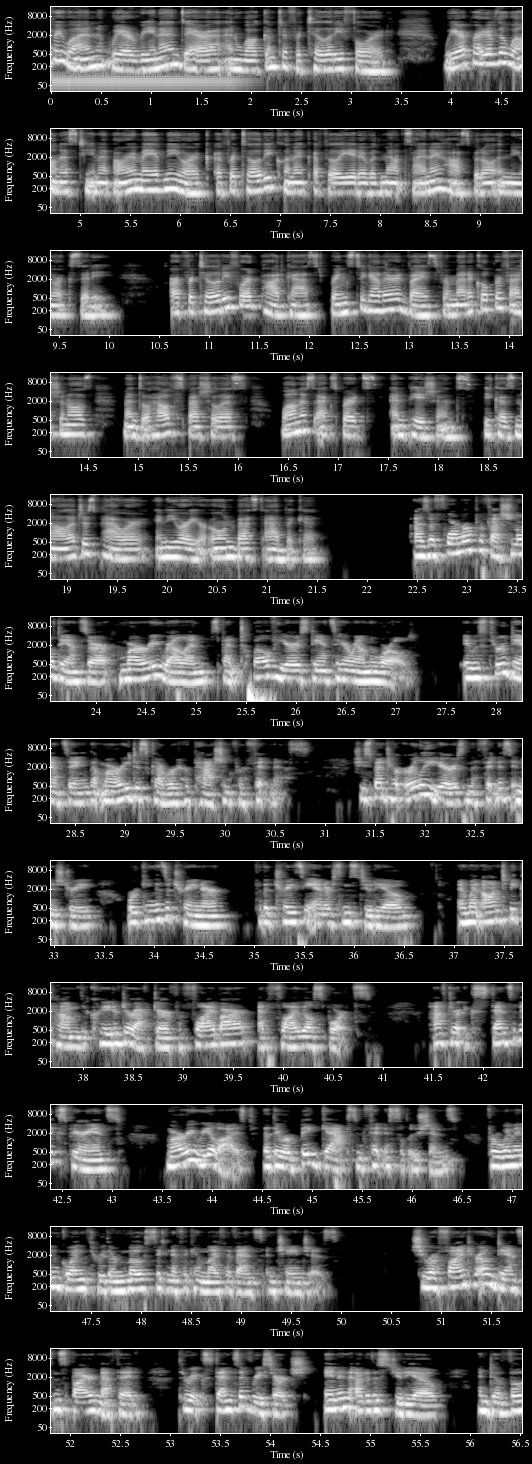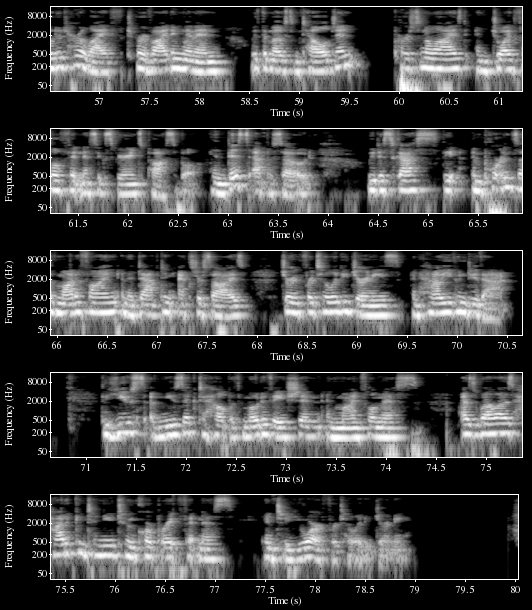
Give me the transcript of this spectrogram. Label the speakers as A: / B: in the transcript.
A: everyone, we are Rena and Dara, and welcome to Fertility Forward. We are part of the wellness team at RMA of New York, a fertility clinic affiliated with Mount Sinai Hospital in New York City. Our Fertility Forward podcast brings together advice from medical professionals, mental health specialists, wellness experts, and patients because knowledge is power and you are your own best advocate.
B: As a former professional dancer, Mari Relin spent 12 years dancing around the world. It was through dancing that Mari discovered her passion for fitness. She spent her early years in the fitness industry working as a trainer for the Tracy Anderson Studio and went on to become the creative director for Flybar at Flywheel Sports. After extensive experience, Mari realized that there were big gaps in fitness solutions for women going through their most significant life events and changes. She refined her own dance inspired method through extensive research in and out of the studio and devoted her life to providing women with the most intelligent, personalized, and joyful fitness experience possible. In this episode, we discuss the importance of modifying and adapting exercise during fertility journeys and how you can do that, the use of music to help with motivation and mindfulness, as well as how to continue to incorporate fitness into your fertility journey.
